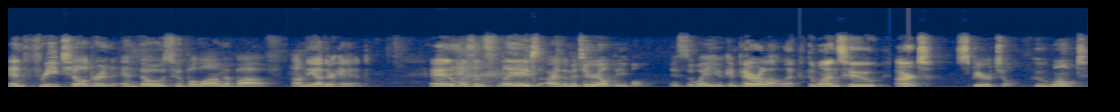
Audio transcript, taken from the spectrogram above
and free children and those who belong above on the other hand. Animals and slaves are the material people, is the way you can parallel it. The ones who aren't spiritual, who won't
